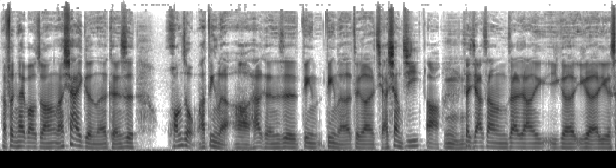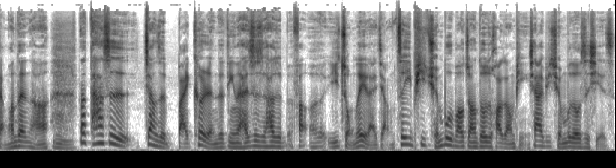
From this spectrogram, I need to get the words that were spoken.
它分开包装，然后下一个呢可能是。黄总啊，定了啊，他可能是定定了这个其他相机啊，嗯，再加上再加上一个一个一个闪光灯啊，嗯，那他是这样子摆客人的订单，还是他是放呃以种类来讲，这一批全部包装都是化妆品，下一批全部都是鞋子？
